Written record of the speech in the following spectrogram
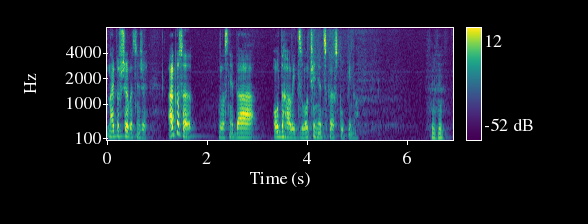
najprv všeobecne, že ako sa vlastne dá odhaliť zločinecká skupina?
